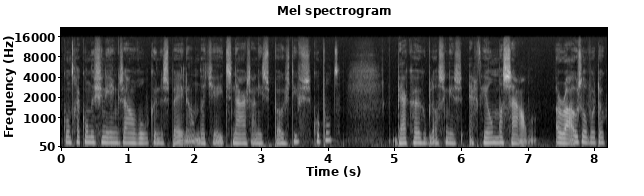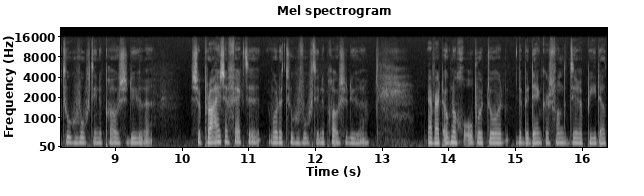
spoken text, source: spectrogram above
Contraconditionering zou een rol kunnen spelen, omdat je iets naars aan iets positiefs koppelt. Werkgeheugenbelasting is echt heel massaal. Arousal wordt ook toegevoegd in de procedure. Surprise effecten worden toegevoegd in de procedure. Er werd ook nog geopperd door de bedenkers van de therapie dat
